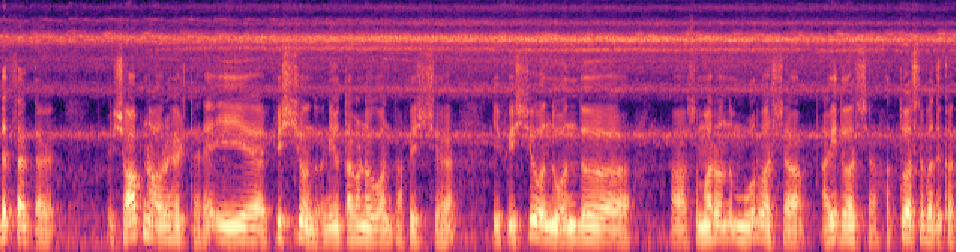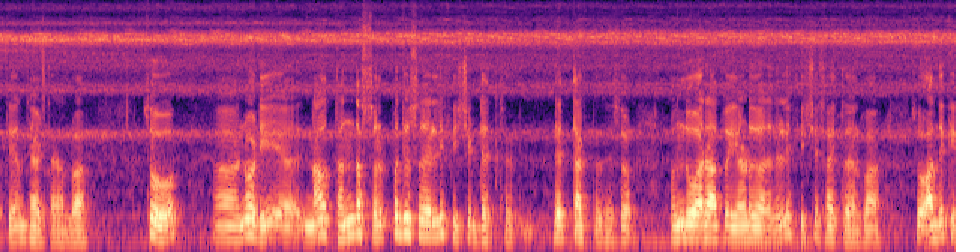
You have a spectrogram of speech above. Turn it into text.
ಡೆತ್ ಆಗ್ತವೆ ಶಾಪ್ನವರು ಹೇಳ್ತಾರೆ, ಈ ಫಿಶ್ ಒಂದು, ನೀವು ತಗೊಂಡೋಗುವಂಥ ಫಿಶ್ ಈ ಫಿಶ್ಶು ಒಂದು ಒಂದು ಸುಮಾರು ಒಂದು ಮೂರು ವರ್ಷ, ಐದು ವರ್ಷ, ಹತ್ತು ವರ್ಷ ಬದುಕತ್ತೆ ಅಂತ ಹೇಳ್ತಾರಲ್ವಾ ಸೊ ನೋಡಿ ನಾವು ತಂದ ಸ್ವಲ್ಪ ದಿವಸದಲ್ಲಿ ಫಿಶ್ ಡೆತ್ ಡೆತ್ ಆಗ್ತದೆ. ಸೊ ಒಂದು ವಾರ ಅಥವಾ ಎರಡು ವಾರದಲ್ಲಿ ಫಿಶ್ ಸಾಯ್ತದಲ್ವಾ? ಸೊ ಅದಕ್ಕೆ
